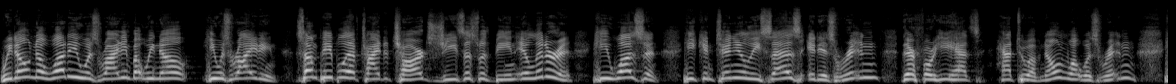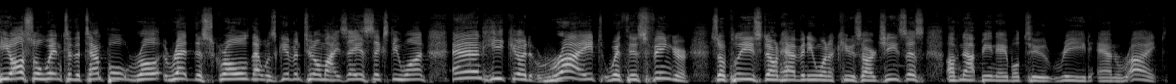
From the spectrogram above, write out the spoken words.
We don't know what he was writing, but we know he was writing. Some people have tried to charge Jesus with being illiterate. He wasn't. He continually says, "It is written." Written, therefore he has had to have known what was written. He also went to the temple, wrote, read the scroll that was given to him, Isaiah 61, and he could write with his finger. So please don't have anyone accuse our Jesus of not being able to read and write.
